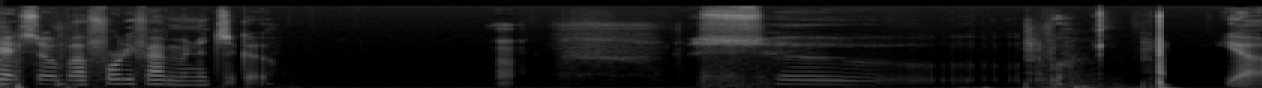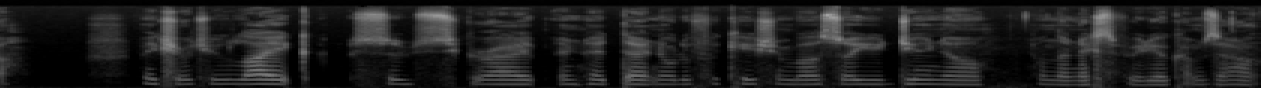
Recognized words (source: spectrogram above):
Okay, so about 45 minutes ago. Oh. So, yeah. Make sure to like, subscribe, and hit that notification bell so you do know when the next video comes out.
